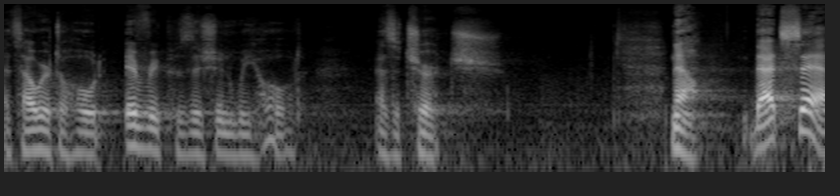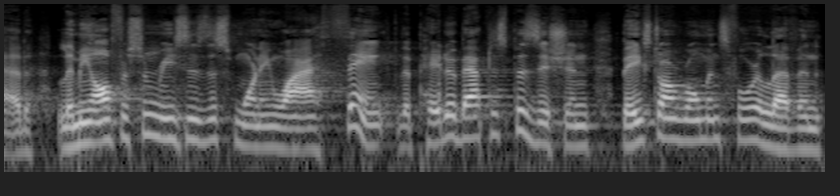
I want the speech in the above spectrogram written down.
That's how we're to hold every position we hold as a church. Now, that said, let me offer some reasons this morning why I think the Paedo Baptist position based on Romans 4:11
